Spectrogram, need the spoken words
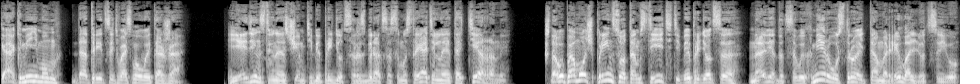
Как минимум до 38 этажа. Единственное, с чем тебе придется разбираться самостоятельно, это терраны. Чтобы помочь принцу отомстить, тебе придется наведаться в их мир и устроить там революцию.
